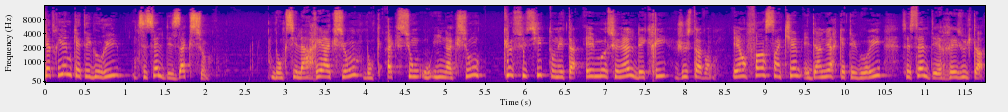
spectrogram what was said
Quatrième catégorie, c'est celle des actions. Donc c'est la réaction, donc action ou inaction, que suscite ton état émotionnel décrit juste avant. Et enfin, cinquième et dernière catégorie, c'est celle des résultats.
